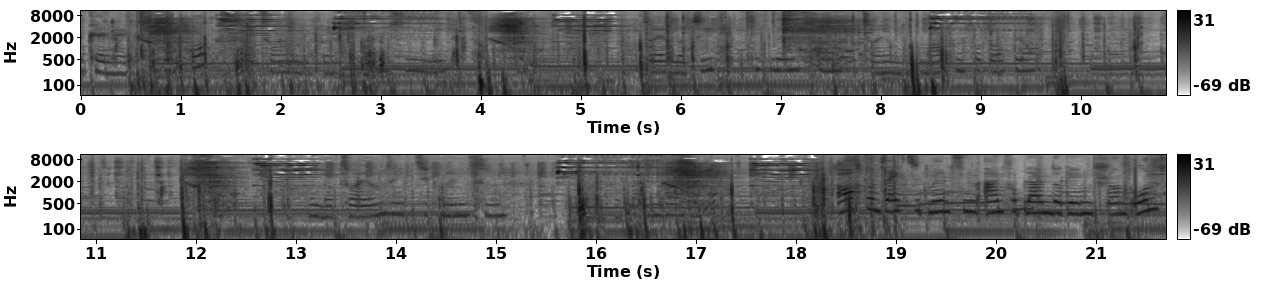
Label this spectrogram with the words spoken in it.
Okay, next. Box. 250 Münzen, nichts. 270 Münzen, 200 Markenverdoppler. 172 Münzen. 68 Münzen, ein verbleibender Gegenstand und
